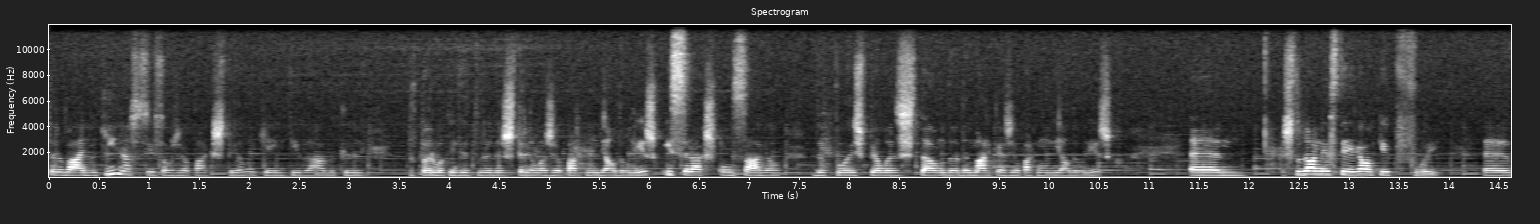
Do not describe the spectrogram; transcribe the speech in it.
trabalho aqui na Associação Geoparque Estela, que é a entidade que preparou a candidatura da Estrela Geoparque Mundial da Unesco e será responsável depois pela gestão da, da marca Geoparque Mundial da Unesco. Um, estudar na STH o que é que foi? Uh,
